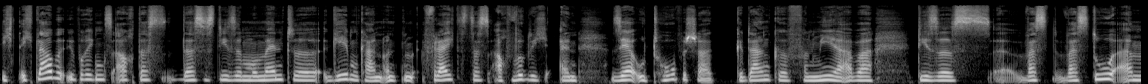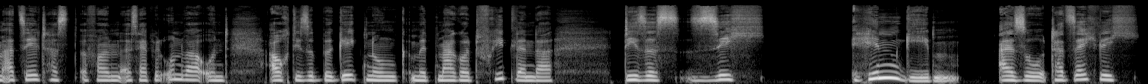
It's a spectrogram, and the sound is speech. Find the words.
ich, ich glaube übrigens auch, dass, dass es diese Momente geben kann. Und vielleicht ist das auch wirklich ein sehr utopischer Gedanke von mir, aber dieses, äh, was, was du ähm, erzählt hast von Serpil Unvar und auch diese Begegnung mit Margot Friedländer, dieses sich hingeben, also tatsächlich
